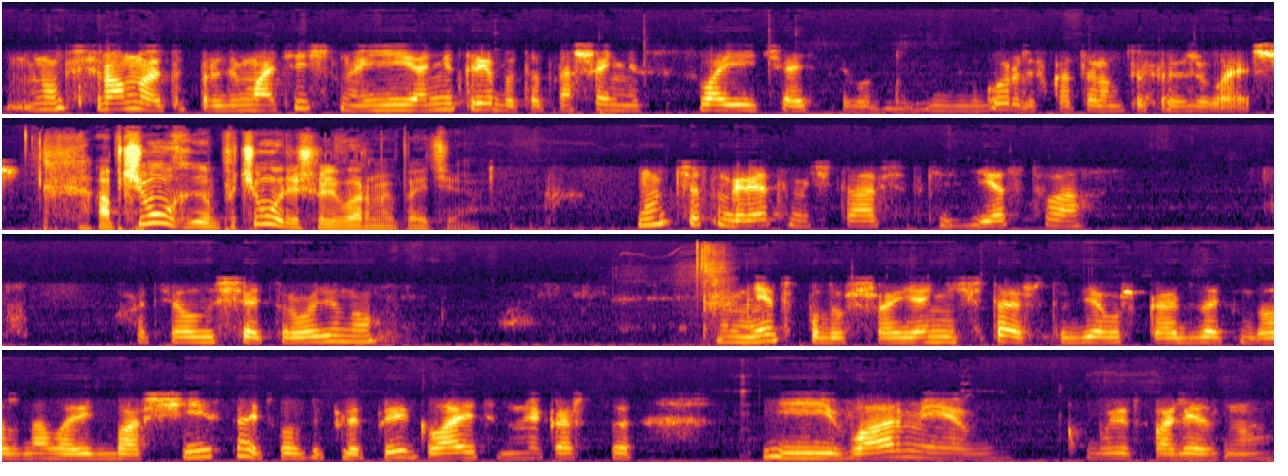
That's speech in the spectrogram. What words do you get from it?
Ну, все равно это проблематично, и они требуют отношений с своей части вот, в городе, в котором ты проживаешь. А почему, почему вы решили в армию пойти? Ну, честно говоря, это мечта все-таки с детства. Хотела защищать родину. Мне это по душе. Я не считаю, что девушка обязательно должна варить борщи, стоять возле плиты, гладить. Мне кажется, и в армии будет полезно.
